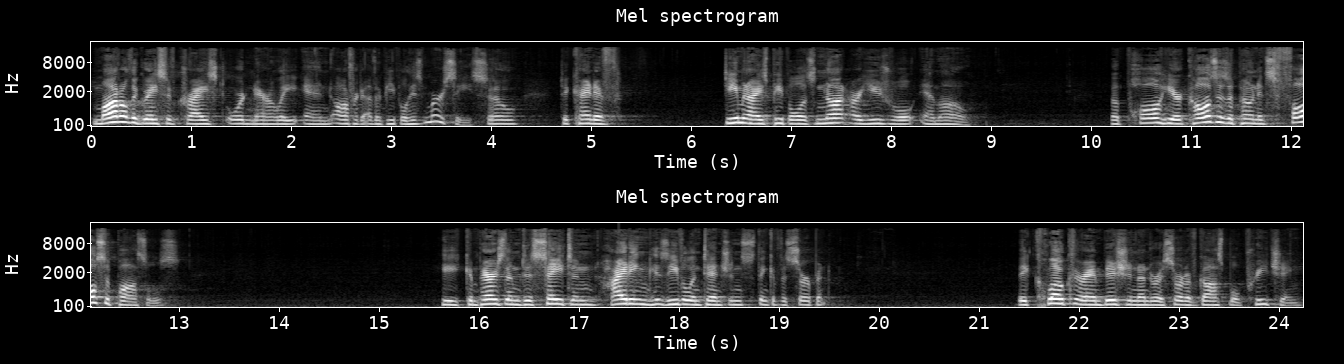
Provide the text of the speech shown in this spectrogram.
model the grace of Christ ordinarily and offer to other people his mercy. So to kind of demonize people is not our usual MO. But Paul here calls his opponents false apostles he compares them to Satan hiding his evil intentions. Think of the serpent. They cloak their ambition under a sort of gospel preaching.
